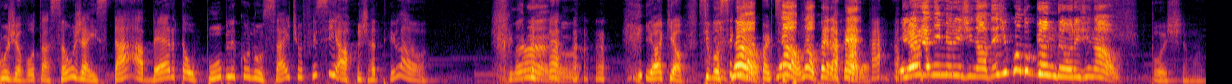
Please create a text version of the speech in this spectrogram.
cuja votação já está aberta ao público no site oficial. Já tem lá, ó. Mano. E ó, aqui, ó. Se você quiser Não, participar. não, não, pera, pera. Melhor anime original, desde quando o Gundam é original? Poxa, mano.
